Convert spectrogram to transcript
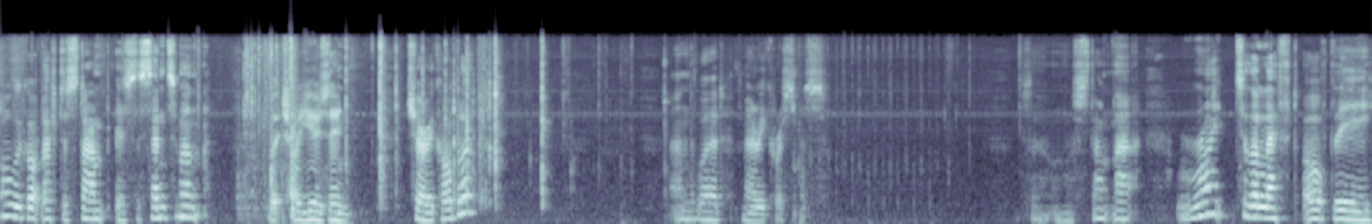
all we've got left to stamp is the sentiment, which we're using cherry cobbler, and the word Merry Christmas. So I'm going to stamp that right to the left of the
